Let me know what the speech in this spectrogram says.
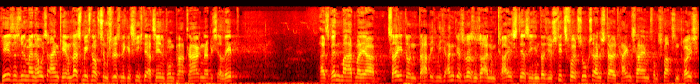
Jesus will mein Haus einkehren. Lass mich noch zum Schluss eine Geschichte erzählen. Vor ein paar Tagen habe ich es erlebt. Als Rentner hat man ja Zeit und da habe ich mich angeschlossen zu einem Kreis, der sich in der Justizvollzugsanstalt Heimsheim vom Schwarzen Kreuz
